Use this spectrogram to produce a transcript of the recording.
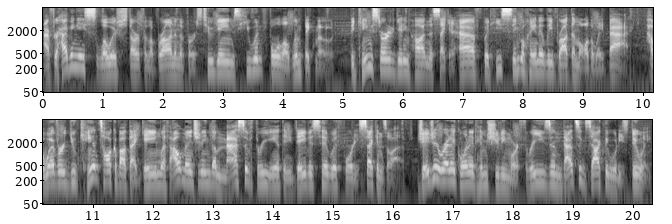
After having a slowish start for LeBron in the first two games, he went full Olympic mode. The Kings started getting hot in the second half, but he single-handedly brought them all the way back. However, you can't talk about that game without mentioning the massive 3 Anthony Davis hit with 40 seconds left. JJ Redick wanted him shooting more threes, and that's exactly what he's doing,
